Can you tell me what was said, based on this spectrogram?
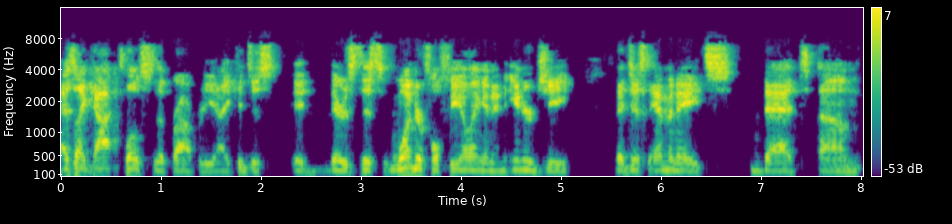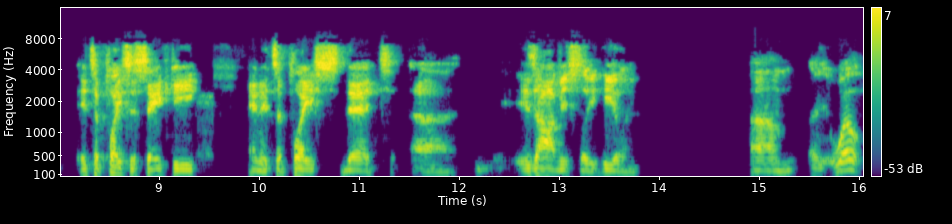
as I got close to the property, I could just, it, there's this wonderful feeling and an energy that just emanates that, um, it's a place of safety and it's a place that, uh, is obviously healing. Um, well,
